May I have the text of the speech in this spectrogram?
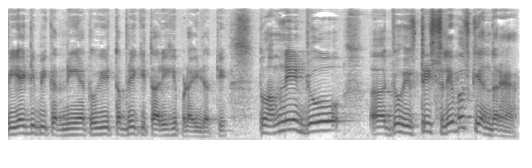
पीएचडी भी करनी है तो ये तबरी की तारीख ही पढ़ाई जाती। तो हमने जो जो हिस्ट्री सिलेबस के अंदर है,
